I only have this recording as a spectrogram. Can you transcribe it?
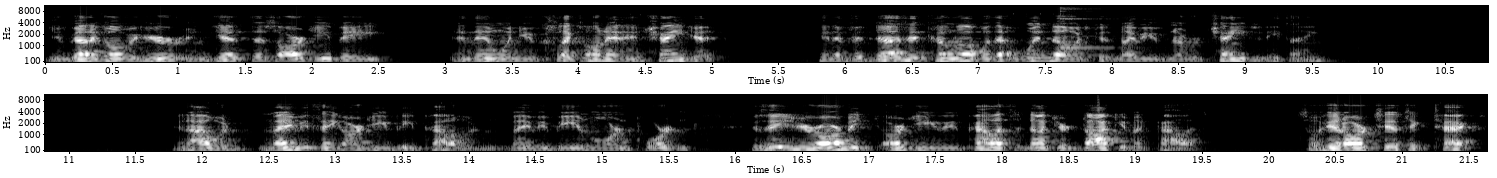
you've got to go over here and get this RGB and then when you click on it and change it, and if it doesn't come up with that window, it's because maybe you've never changed anything. And I would maybe think RGB palette would maybe be more important because these are your RGB palettes and not your document palettes. So hit artistic text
